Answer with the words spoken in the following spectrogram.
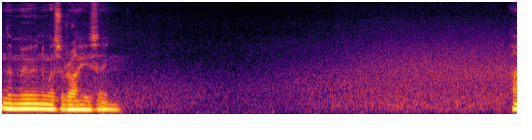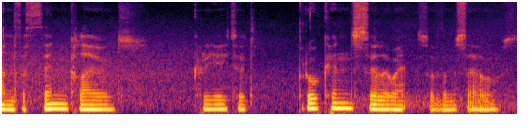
The moon was rising, and the thin clouds created broken silhouettes of themselves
